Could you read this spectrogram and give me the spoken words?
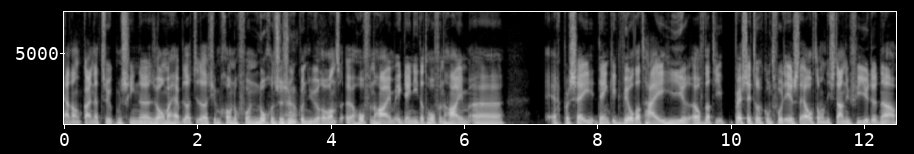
Ja, dan kan je natuurlijk misschien uh, zomaar hebben dat je, dat je hem gewoon nog voor nog een seizoen Ja. kunt huren. Want uh, Hoffenheim, ik denk niet dat Hoffenheim uh, echt per se, denk ik, wil dat hij hier, of dat hij per se terugkomt voor het eerste elftal. Want die staan nu vierde. Nou,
